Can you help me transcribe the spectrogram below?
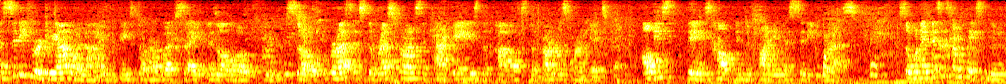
A city for Adriano and I, based on our website, is all about food. So for us, it's the restaurants, the cafes, the pubs, the farmers markets. All these things help in defining a city for us. So when I visit someplace new,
